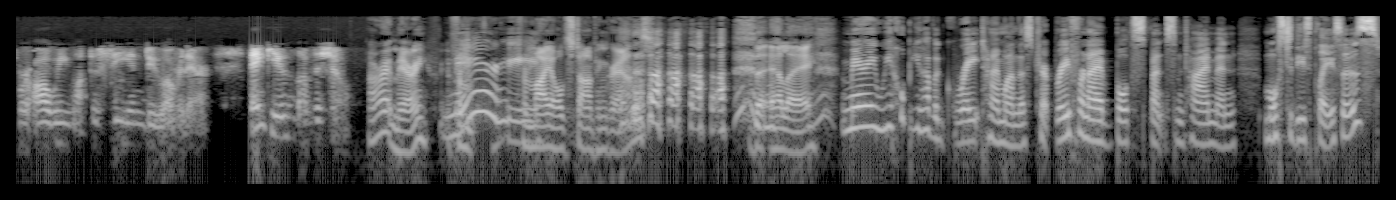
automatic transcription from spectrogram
for all we want to see and do over there? Thank you. Love the show. All right, Mary. From, Mary. From my old stomping grounds, the LA. Mary, we hope you have a great time on this trip. Rafer and I have both spent some time in most of these places.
